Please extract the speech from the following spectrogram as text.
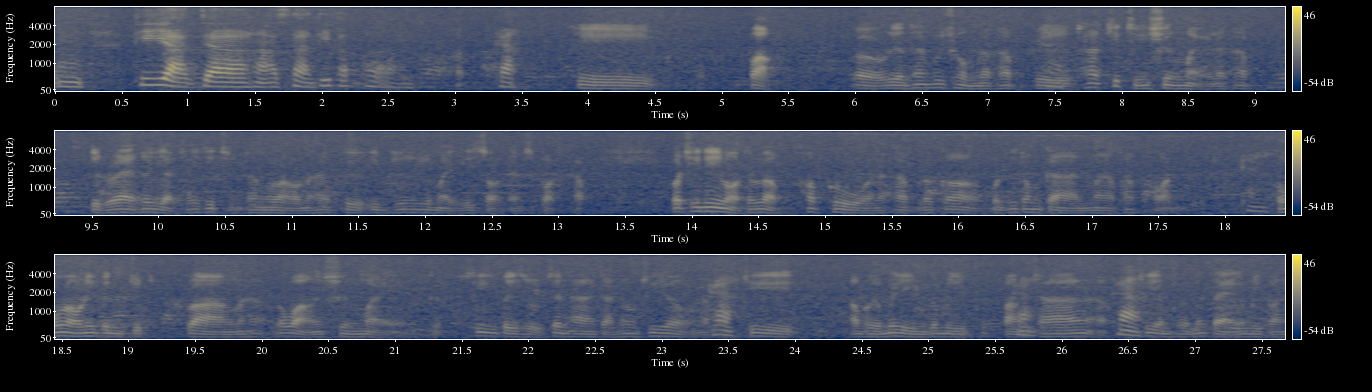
มที่อยากจะหาสถานที่พักผ่อนค่ะที่ฝาก เอ่อเรียนท่านผู้ชมนะครับ คือถ้าคิดถึงเชียงใหม่นะครับ จุดแรกก็อยากให้คิดถึงทางเรานะครับ คืออิมพีเชียงใหม่รีสอร์ทแอนด์สปอร์ตครับเพราะที่นี่เหมาะสำหรับครอบครัวนะครับ แล้วก็คนที่ต้องการมาพักผ่อนค่ะของเรานี่เป็นจุดกลางนะฮะระหว่างเชียงใหม่ที่ไปสู่เส้นทางการท่องเที่ยวนะครับค่ะที่อำเภอแม่ริมก็มีปางค่ะช้างค่ะที่อำเภอแม่แตงก็มีปาง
